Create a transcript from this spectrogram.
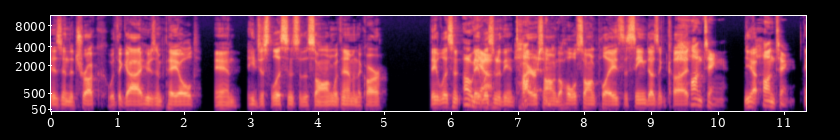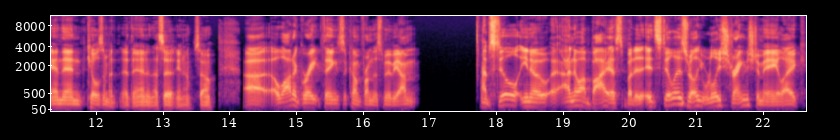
is in the truck with the guy who's impaled and he just listens to the song with him in the car. They listen. Oh, they yeah. listen to the entire ha- song. The whole song plays. The scene doesn't cut. Haunting. Yeah, haunting. And then kills him at, at the end, and that's it. You know. So, uh, a lot of great things to come from this movie. I'm. I'm still, you know, I know I'm biased, but it, it still is really, really strange to me, like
